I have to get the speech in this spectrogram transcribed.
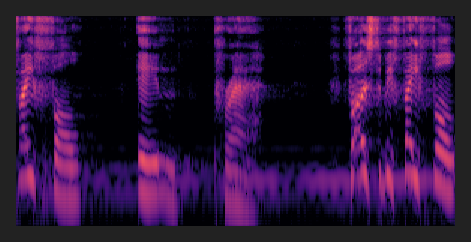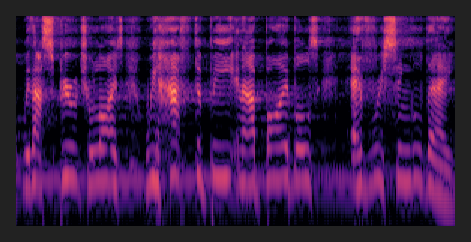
faithful in prayer. For us to be faithful with our spiritual lives, we have to be in our Bibles every single day.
